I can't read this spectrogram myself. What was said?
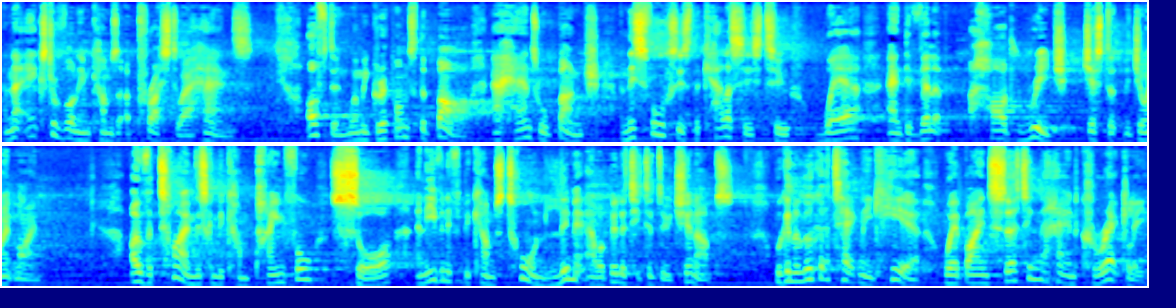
and that extra volume comes at a price to our hands. Often when we grip onto the bar our hands will bunch and this forces the calluses to wear and develop a hard ridge just at the joint line. Over time, this can become painful, sore, and even if it becomes torn, limit our ability to do chin-ups. We're going to look at a technique here where by inserting the hand correctly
